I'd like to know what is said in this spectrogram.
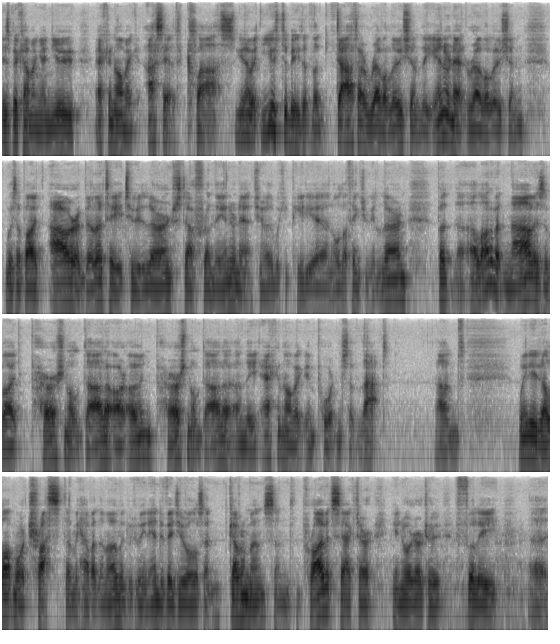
is becoming a new economic asset class. You know, it used to be that the data revolution, the internet revolution, was about our ability to learn stuff from the internet, you know, Wikipedia and all the things you can learn. But a lot of it now is about personal data, our own personal data, and the economic importance of that. And we need a lot more trust than we have at the moment between individuals and governments and the private sector in order to fully uh,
